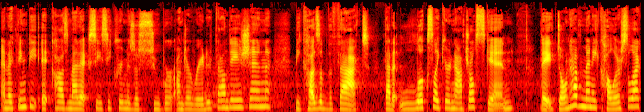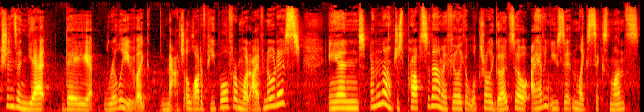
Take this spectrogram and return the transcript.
And I think the It Cosmetics CC cream is a super underrated foundation because of the fact that it looks like your natural skin. They don't have many color selections and yet they really like match a lot of people from what I've noticed. And I don't know, just props to them. I feel like it looks really good. So I haven't used it in like 6 months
